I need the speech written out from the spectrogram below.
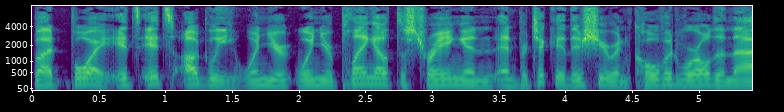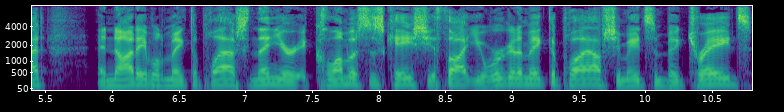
but boy, it's it's ugly when you're when you're playing out the string, and and particularly this year in COVID world and that, and not able to make the playoffs. And then you're Columbus's case, you thought you were going to make the playoffs, you made some big trades,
